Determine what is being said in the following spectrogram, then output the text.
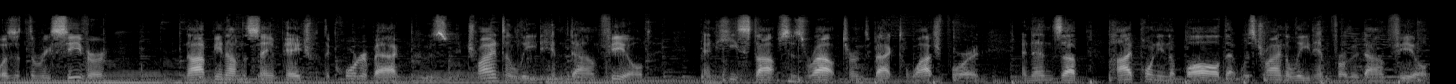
was it the receiver not being on the same page with the quarterback who's trying to lead him downfield and he stops his route, turns back to watch for it, and ends up high pointing a ball that was trying to lead him further downfield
